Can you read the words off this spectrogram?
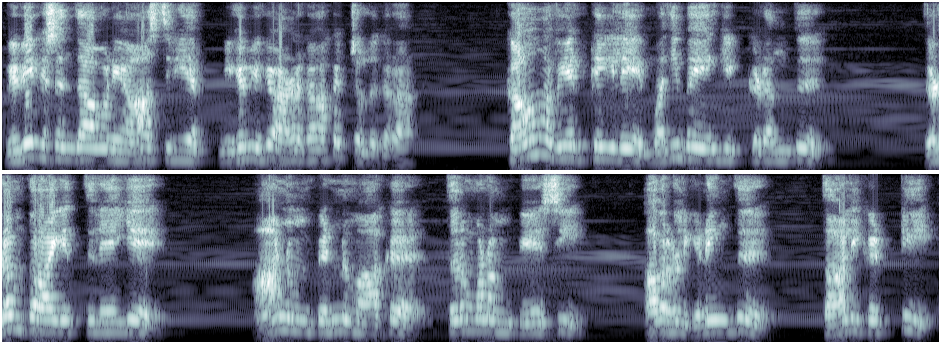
விவேக சிந்தாமணி ஆசிரியர் மிக மிக அழகாக சொல்லுகிறார். காம வேட்கையிலே மதிமயங்கி கிடந்து இளம்பிராயத்திலேயே ஆணும் பெண்ணுமாக திருமணம் பேசி அவர்கள் இணைந்து தாலி கட்டி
